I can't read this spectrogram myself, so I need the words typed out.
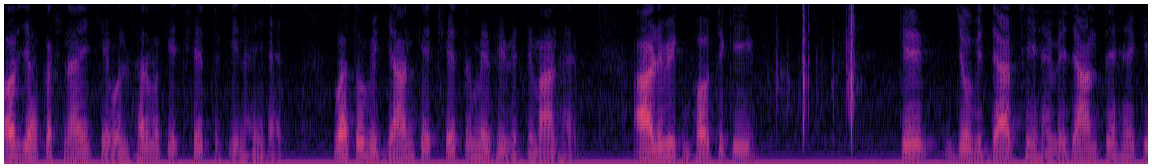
और यह कठिनाई केवल धर्म के क्षेत्र की नहीं है, वह तो विज्ञान के क्षेत्र में भी विद्यमान है। आणविक भौतिकी के जो विद्यार्थी हैं, वे जानते हैं कि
